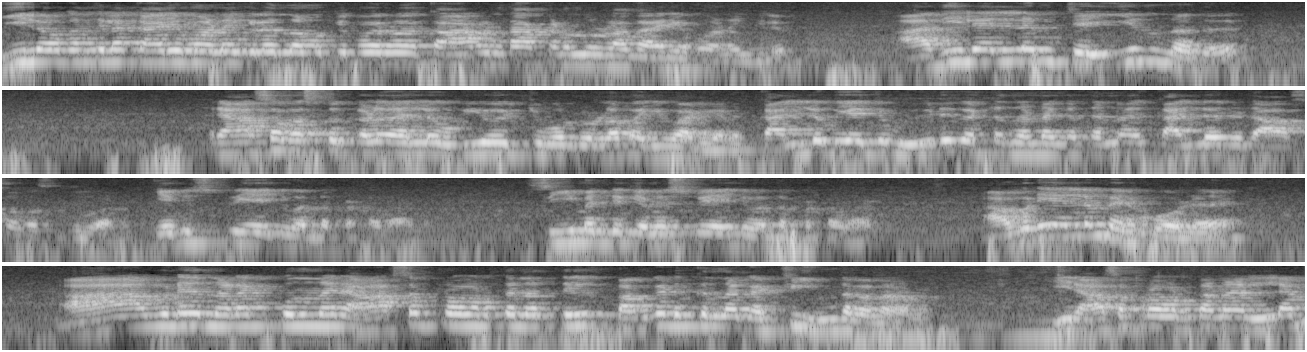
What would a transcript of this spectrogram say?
ഈ ലോകത്തിലെ കാര്യമാണെങ്കിലും നമുക്കിപ്പോൾ ഒരു കാർ ഉണ്ടാക്കണം എന്നുള്ള കാര്യമാണെങ്കിലും അതിലെല്ലാം ചെയ്യുന്നത് രാസവസ്തുക്കളും എല്ലാം ഉപയോഗിച്ചുകൊണ്ടുള്ള പരിപാടിയാണ്. കല്ല് ഉപയോഗിച്ച് വീട് കെട്ടുന്നുണ്ടെങ്കിൽ തന്നെ കല്ലൊരു രാസവസ്തുവാണ്. കെമിസ്ട്രിയായിട്ട് ബന്ധപ്പെട്ടതാണ്. സീമെന്റ് കെമിസ്ട്രിയായിട്ട് ബന്ധപ്പെട്ടതാണ്. അവിടെയെല്ലാം വരുമ്പോൾ അവിടെ നടക്കുന്ന രാസപ്രവർത്തനത്തിൽ പങ്കെടുക്കുന്ന കക്ഷി ഇന്ദ്രനാണ്. ഈ രാസപ്രവർത്തനം എല്ലാം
